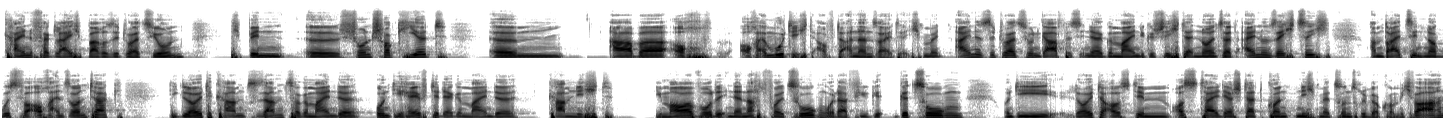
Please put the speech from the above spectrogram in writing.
keine vergleichbare Situation. Ich bin äh, schon schockiert, ähm, aber auch auch ermutigt auf der anderen Seite. Ich, eine Situation gab es in der Gemeindegeschichte 1961. Am 13. August war auch ein Sonntag. Die Leute kamen zusammen zur Gemeinde und die Hälfte der Gemeinde kam nicht. Die Mauer wurde in der Nacht vollzogen oder viel gezogen und die Leute aus dem Ostteil der Stadt konnten nicht mehr zu uns rüberkommen. Ich war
